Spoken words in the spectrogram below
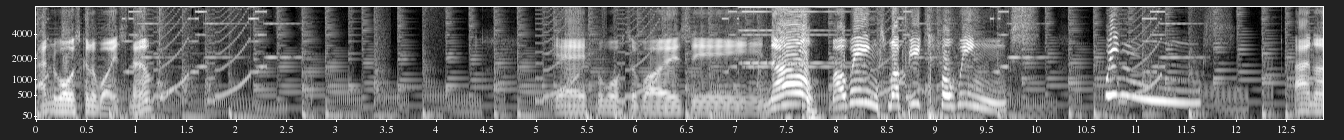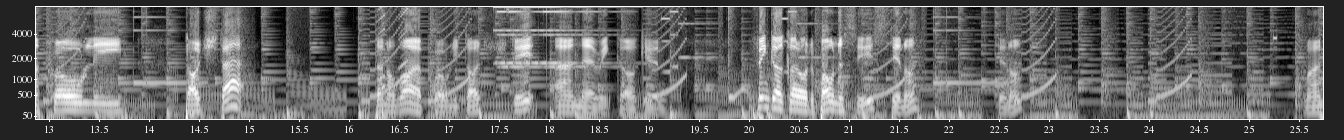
And the wall's gonna rise now. Yay for water rising. No! My wings! My beautiful wings! Wings! And I probably dodged that. Don't know why I probably dodged it. And there we go again. I think I got all the bonuses, didn't I? Didn't I? Come on.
